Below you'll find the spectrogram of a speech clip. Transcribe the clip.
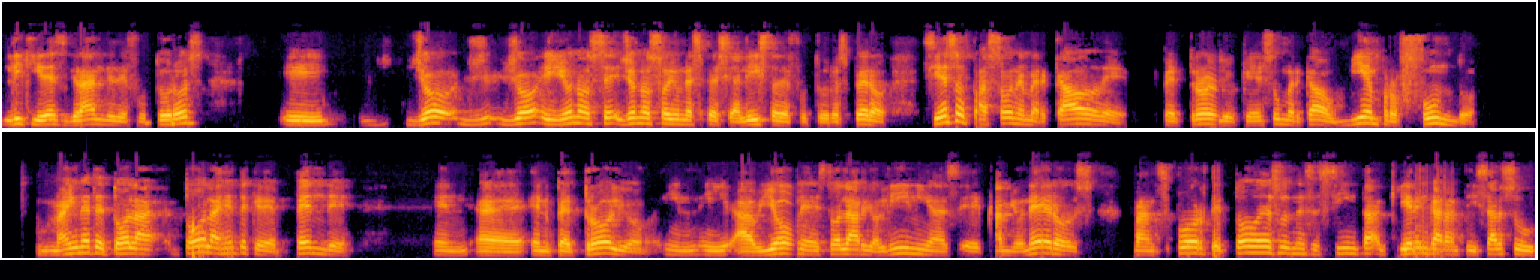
liquidez grande de futuros y yo, yo, yo no sé, yo no soy un especialista de futuros, pero si eso pasó en el mercado de petróleo, que es un mercado bien profundo, imagínate toda la, toda la gente que depende en, eh, en petróleo, y aviones, todas las aerolíneas, eh, camioneros, transporte, todo eso necesita, quieren garantizar su,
